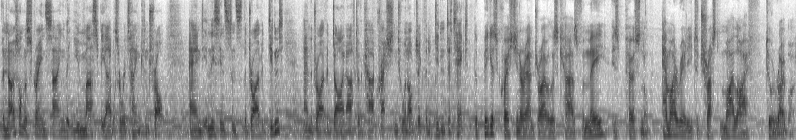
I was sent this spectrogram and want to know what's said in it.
the note on the screen saying that you must be able to retain control. And in this instance, the driver didn't, and the driver died after the car crashed into an object that it didn't detect. The biggest question around driverless cars for me is personal. Am I ready to trust my life to a robot?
